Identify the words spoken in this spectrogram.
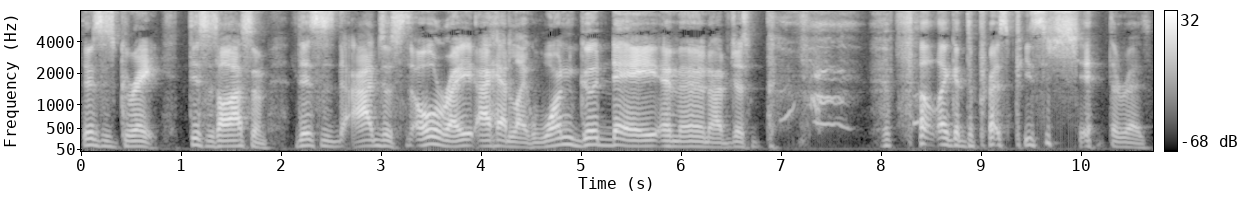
this is great. This is awesome. This is I'm just all right. I had like one good day, and then I've just felt like a depressed piece of shit. The rest.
